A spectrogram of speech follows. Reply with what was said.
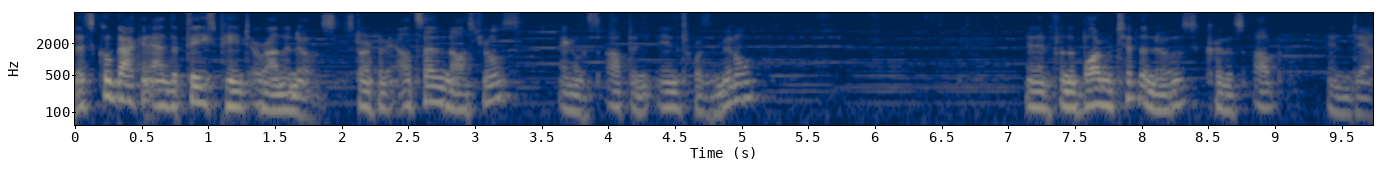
Let's go back and add the face paint around the nose. Starting from the outside of the nostrils, angle this up and in towards the middle. And then from the bottom tip of the nose, curve this up and down.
